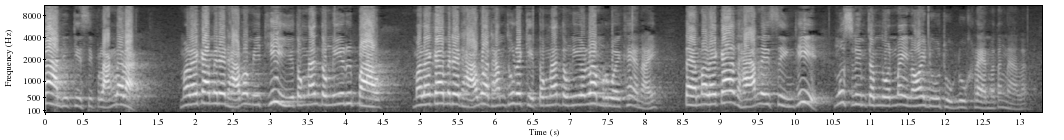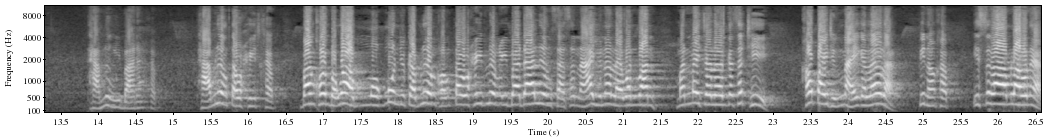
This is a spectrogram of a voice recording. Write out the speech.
บ้านอยู่กี่สิบหลังแล้วล่ะ มาลายกาไม่ได้ถามว่ามีที่อยู่ตรงนั้นตรงนี้หรือเปล่า มาลายกาไม่ได้ถามว่าทำธุรกิจตรงนั้นตรงนี้ร่ำรวยแค่ไหน แต่มาลายกาถามในสิ่งที่มุสลิมจำนวนไม่น้อยดูถูกดูแคลนมาตั้งนานแล้ว ถามเรื่องอิบาดะครับ ถามเรื่องเตาฮีดครับ บางคนบอกว่าหมกมุ่นอยู่กับเรื่องของเตาฮีดเรื่องอิบาดะเรื่องศาสนาอยู่นั่นแหละวันๆมันไม่เจริญกันสักทีเขาไปถึงไหนกันแล้วล่ะ พี่น้องครับ อิสลามเราเนี่ย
